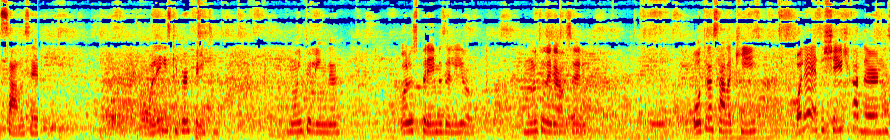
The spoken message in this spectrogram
sala, sério. Olha isso, que perfeito. Muito linda. Olha os prêmios ali, ó. Muito legal, sério. Outra sala aqui. Olha essa, cheio de cadernos.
